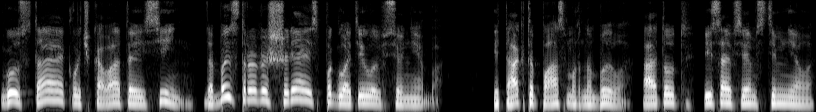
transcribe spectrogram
густая клочковатая синь, да быстро расширяясь поглотила все небо. И так-то пасмурно было, а тут и совсем стемнело.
